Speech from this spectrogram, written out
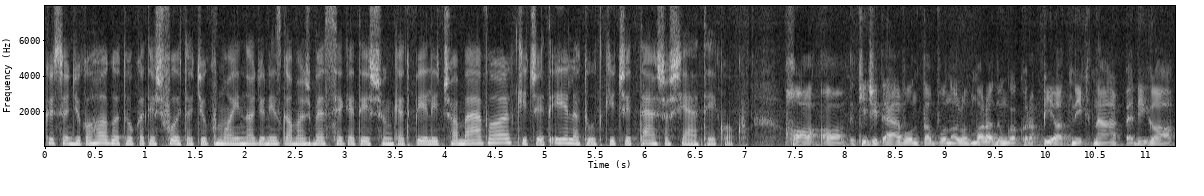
Köszöntjük a hallgatókat, és folytatjuk mai nagyon izgalmas beszélgetésünket Péli Csabával. Kicsit életút, kicsit társas játékok. Ha a kicsit elvontabb vonalon maradunk, akkor a Piatniknál pedig a,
